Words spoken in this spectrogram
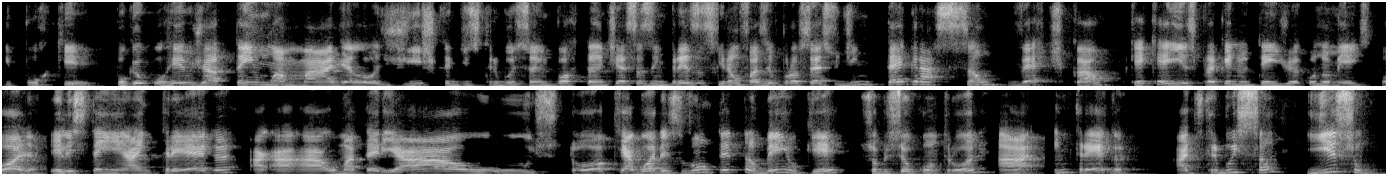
E por quê? Porque o correio já tem uma malha logística de distribuição importante. Essas empresas irão fazer um processo de integração vertical. O que é isso para quem não entende economia? Olha, eles têm a entrega, a, a, o material, o estoque. Agora eles vão ter também o quê? Sob seu controle, a entrega, a distribuição. E isso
